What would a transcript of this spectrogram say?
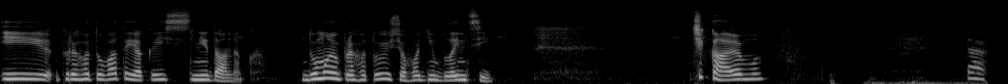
і приготувати якийсь сніданок. Думаю, приготую сьогодні блинці. Чекаємо. Так,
